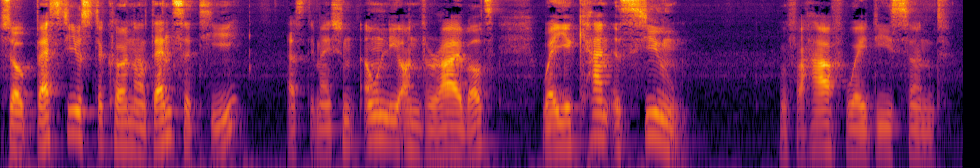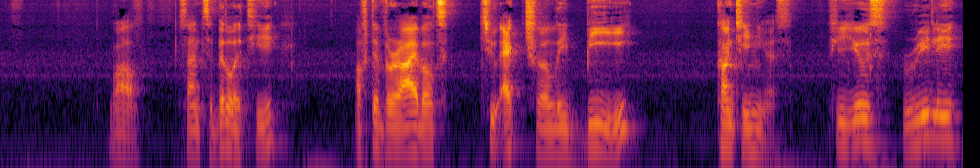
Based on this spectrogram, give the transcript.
So best use the kernel density estimation only on variables where you can assume with a halfway decent, well, sensibility of the variables to actually be continuous. If you use really,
